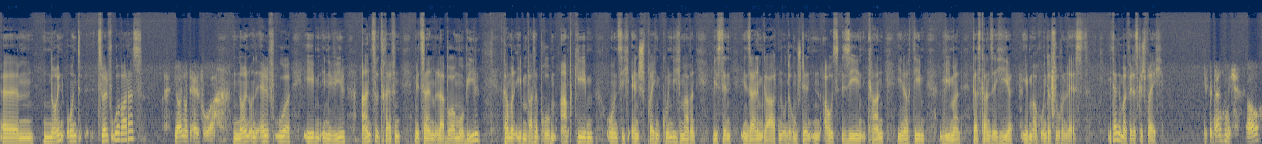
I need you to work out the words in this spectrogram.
ähm, 9 und 12 Uhr war das? 9 und 11 Uhr. 9 und 11 Uhr eben in Wiel anzutreffen mit seinem Labormobil kann man eben Wasserproben abgeben und sich entsprechend kundig machen, wie es denn in seinem Garten unter Umständen aussehen kann, je nachdem, wie man das Ganze hier eben auch untersuchen lässt. Ich danke mal für das Gespräch. Ich bedanke mich auch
